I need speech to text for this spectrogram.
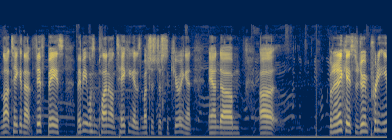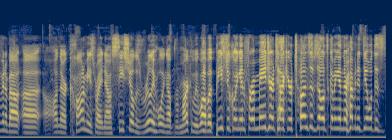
not taken that fifth base. Maybe he wasn't planning on taking it as much as just securing it. And um, uh, but in any case, they're doing pretty even about uh, on their economies right now. Sea Shield is really holding up remarkably well, but Bisu going in for a major attack here. Tons of Zealots coming in. They're having to deal with this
